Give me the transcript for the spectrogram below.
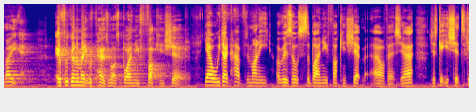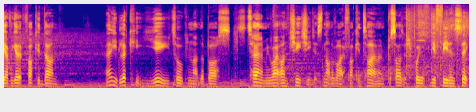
Mate, if we're gonna make repairs, we well buy a new fucking ship. Yeah, well, we don't have the money or resources to buy a new fucking ship, Elvis, yeah? Just get your shit together and get it fucking done. Hey, look at you talking like the boss. It's turning me right on Chi Chi. It's not the right fucking time. And besides you're, you're feeling sick.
